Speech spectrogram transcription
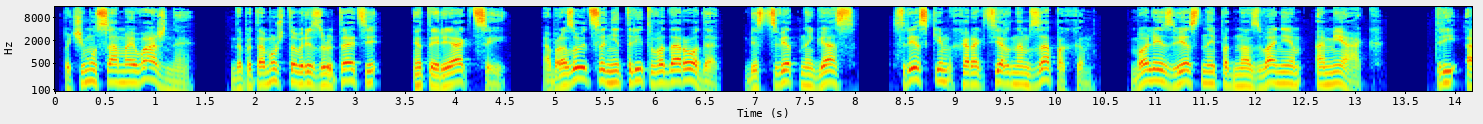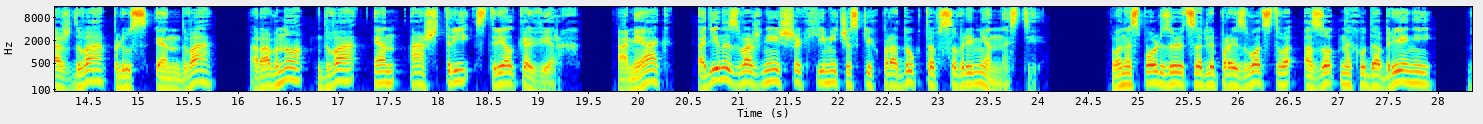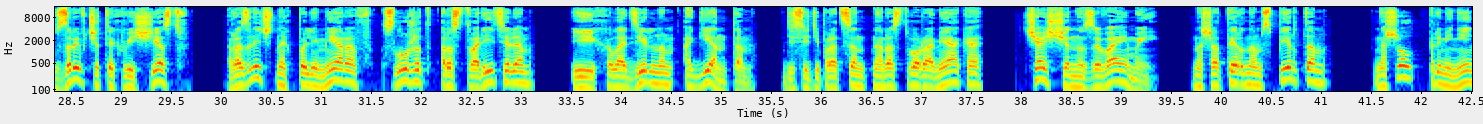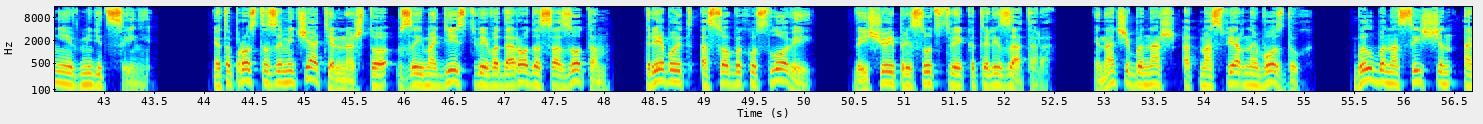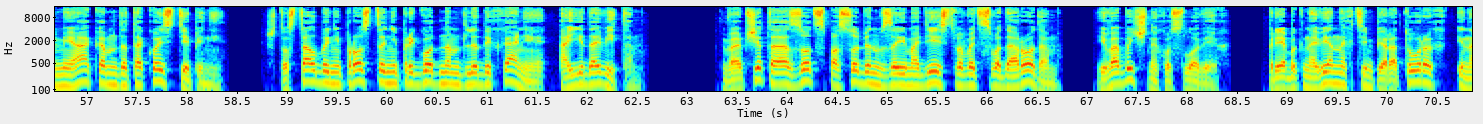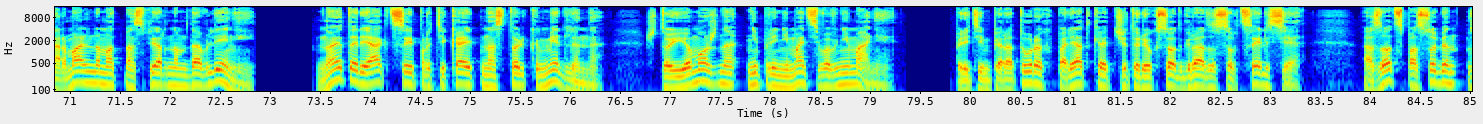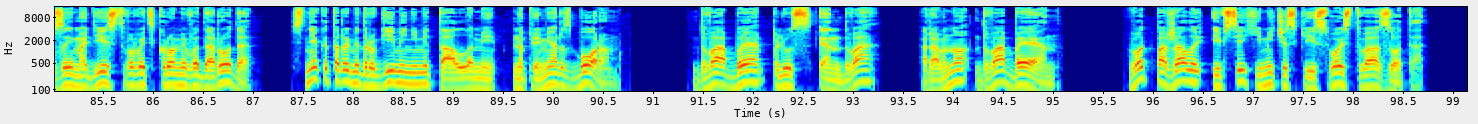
Почему самое важное? Да потому что в результате этой реакции образуется нитрит водорода, бесцветный газ с резким характерным запахом, более известный под названием аммиак. 3H2 плюс N2 равно 2NH3 стрелка вверх. Аммиак – один из важнейших химических продуктов современности. Он используется для производства азотных удобрений, взрывчатых веществ, различных полимеров, служит растворителем и холодильным агентом. 10% раствор аммиака, чаще называемый нашатырным спиртом, нашел применение в медицине. Это просто замечательно, что взаимодействие водорода с азотом требует особых условий, да еще и присутствия катализатора. Иначе бы наш атмосферный воздух был бы насыщен аммиаком до такой степени, что стал бы не просто непригодным для дыхания, а ядовитым. Вообще-то азот способен взаимодействовать с водородом и в обычных условиях, при обыкновенных температурах и нормальном атмосферном давлении, но эта реакция протекает настолько медленно, что ее можно не принимать во внимание. При температурах порядка 400 градусов Цельсия азот способен взаимодействовать, кроме водорода, с некоторыми другими неметаллами, например, с бором. 2b плюс n2 равно 2bn. Вот, пожалуй, и все химические свойства азота.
